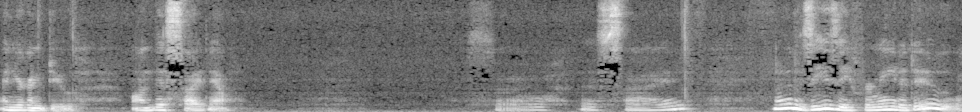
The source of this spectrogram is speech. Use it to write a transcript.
And you're going to do on this side now. So this side, not as easy for me to do.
